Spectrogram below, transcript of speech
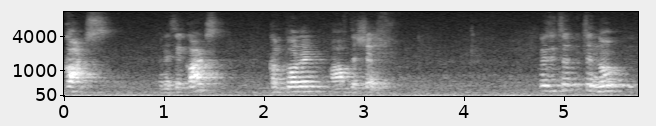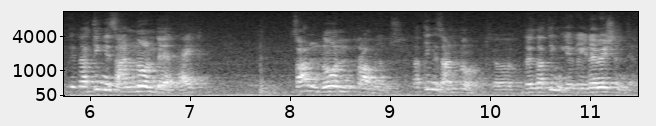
COTS. When I say COTS, component of the shelf. Because it's a, it's a no, nothing is unknown there, right? It's all known problems. Nothing is unknown. So there's nothing innovation there.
